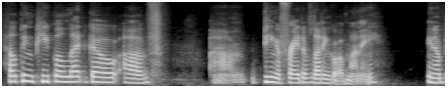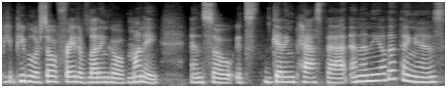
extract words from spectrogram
helping people let go of um, being afraid of letting go of money you know, pe- people are so afraid of letting go of money. And so it's getting past that. And then the other thing is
